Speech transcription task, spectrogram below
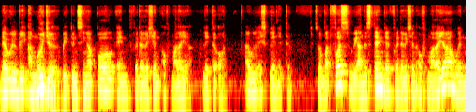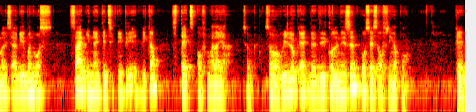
there will be a merger between Singapore and Federation of Malaya later on. I will explain later. So, but first we understand that Federation of Malaya, when Malaysia Agreement was signed in 1963, it became States of Malaya. So, so we look at the decolonization process of Singapore. Okay.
